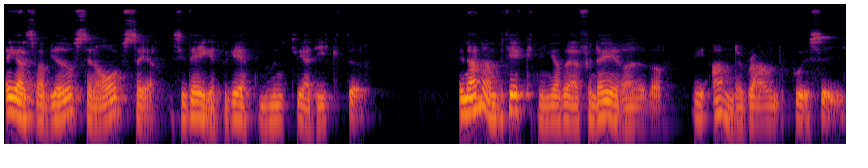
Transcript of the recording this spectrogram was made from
är alltså vad Björsten avser i sitt eget begrepp muntliga dikter. En annan beteckning jag börjar fundera över är underground-poesi.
